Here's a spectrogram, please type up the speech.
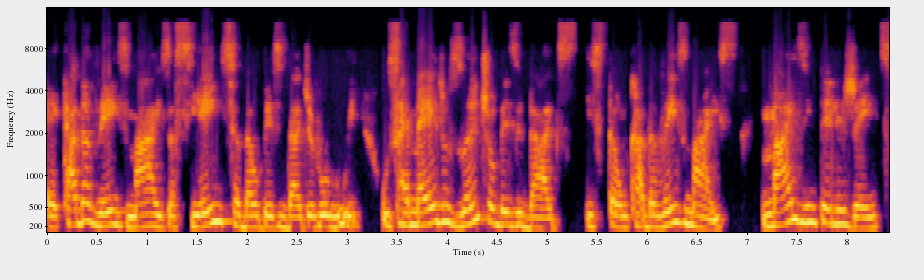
É, cada vez mais a ciência da obesidade evolui, os remédios anti-obesidades estão cada vez mais mais inteligentes,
